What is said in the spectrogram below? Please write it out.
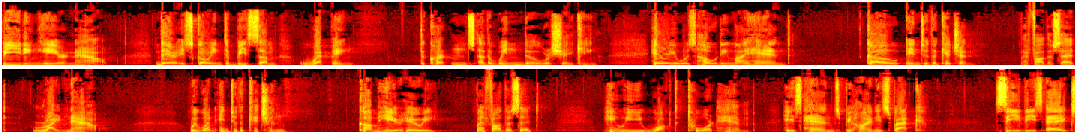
beating here now. There is going to be some whipping. The curtains at the window were shaking. Harry was holding my hand. Go into the kitchen, my father said, right now. We went into the kitchen. Come here, Harry, my father said. Huey walked toward him, his hands behind his back. See these eggs?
